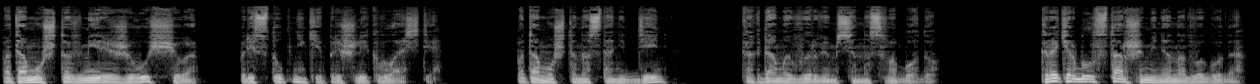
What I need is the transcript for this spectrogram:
Потому что в мире живущего преступники пришли к власти. Потому что настанет день, когда мы вырвемся на свободу. Крекер был старше меня на два года.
